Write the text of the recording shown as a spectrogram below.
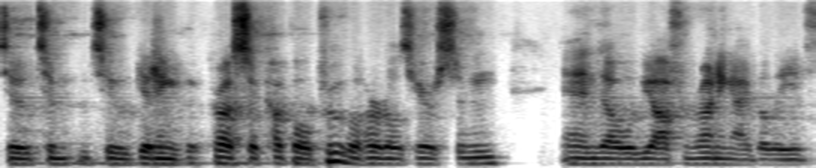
to to to getting across a couple approval hurdles here soon, and uh, we'll be off and running, I believe.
